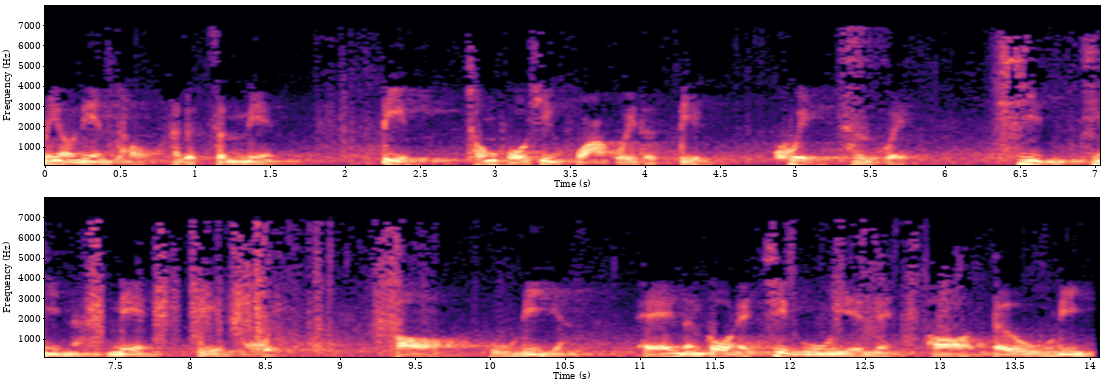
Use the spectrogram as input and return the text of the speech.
没有念头，那个正念，定，从佛性发挥的定，慧智慧，心静啊，念定慧，哦，武力呀，哎，能够呢，进屋言呢，哦，得武力，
